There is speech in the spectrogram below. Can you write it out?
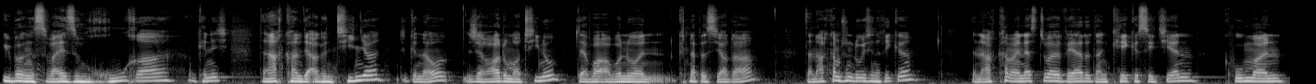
übergangsweise Rura, kenne ich. Danach kam der Argentinier, genau, Gerardo Martino, der war aber nur ein knappes Jahr da. Danach kam schon Luis Enrique. Danach kam Ernesto Valverde, dann Keke Setien, Kuman,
